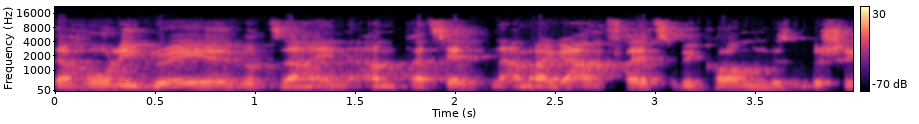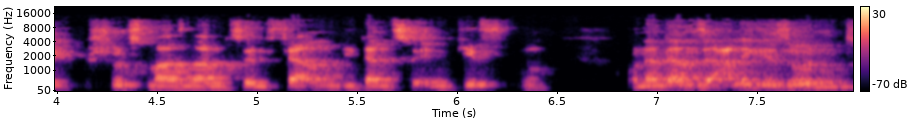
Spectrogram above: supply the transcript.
der Holy Grail wird sein, am Patienten amalgamfrei zu bekommen, das unter Schutzmaßnahmen zu entfernen, die dann zu entgiften. Und dann werden sie alle gesund.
